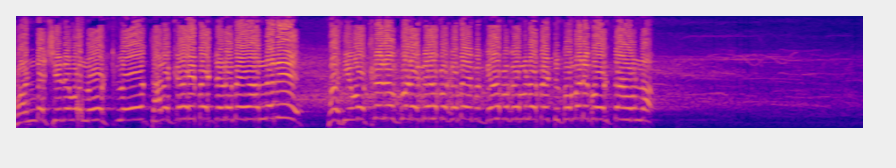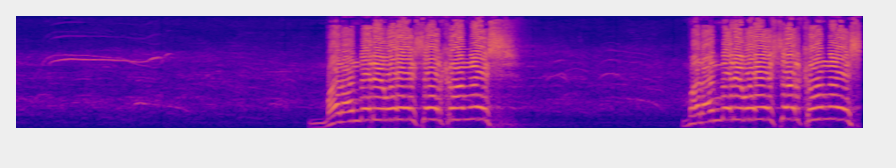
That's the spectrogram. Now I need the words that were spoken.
కొండ చిలువ నోట్లో తలకాయ పెట్టడమే అన్నది ప్రతి ఒక్కరూ కూడా జ్ఞాపకమే జ్ఞాపకంలో పెట్టుకోమని కోరుతా ఉన్నా. మనందరి వైఎస్ఆర్ కాంగ్రెస్ మనందరి వైఎస్ఆర్ కాంగ్రెస్.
